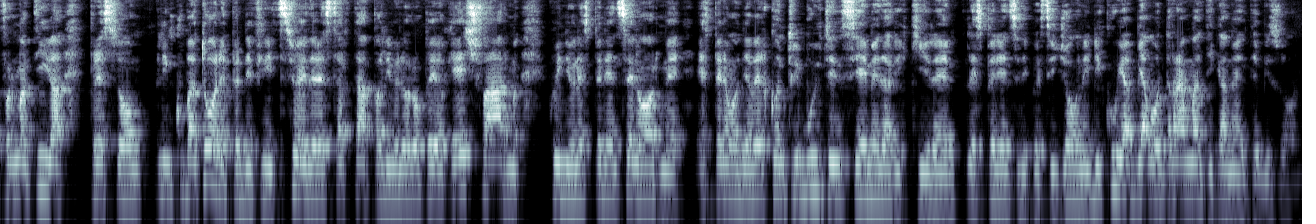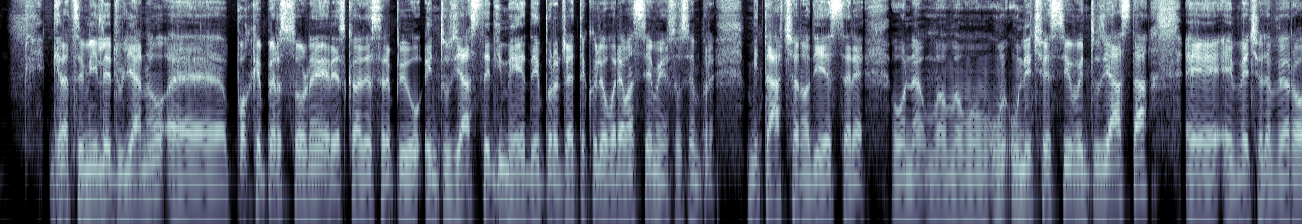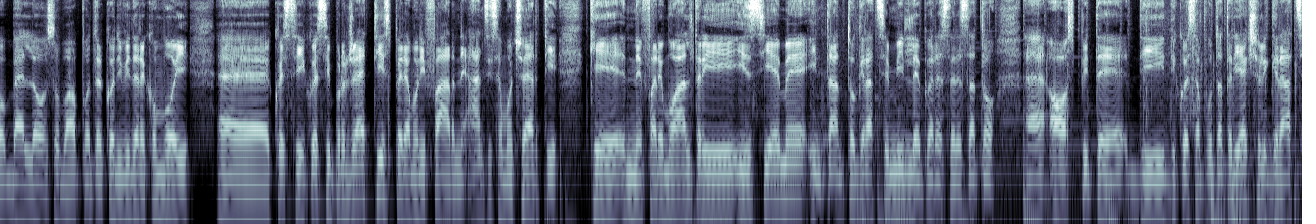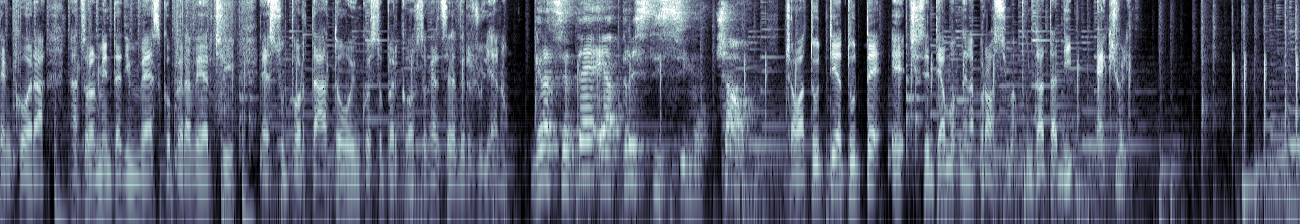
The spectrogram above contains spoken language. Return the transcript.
formativa presso l'incubatore per definizione delle start-up a livello europeo che è H-Farm, quindi un'esperienza enorme e speriamo di aver contribuito insieme ad arricchire l'esperienza di questi giovani di cui abbiamo drammaticamente bisogno. Grazie mille Giuliano, eh, poche persone riescono ad essere più entusiaste di me dei progetti a cui lavoriamo assieme, io sempre mi tacciano di essere un, un, un, un eccessivo entusiasta e, e, invece è davvero bello insomma, poter condividere con voi eh, questi, questi progetti, speriamo di farne, anzi siamo certi che ne faremo altri insieme, intanto grazie mille per essere stato eh, ospite di, di, questa puntata di Actually, grazie ancora naturalmente ad Invesco per averci eh, supportato in questo percorso. Grazie davvero Giuliano. Grazie a te e a prestissimo. Ciao. Ciao a tutti e a tutte e ci sentiamo nella prossima puntata di Actually.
